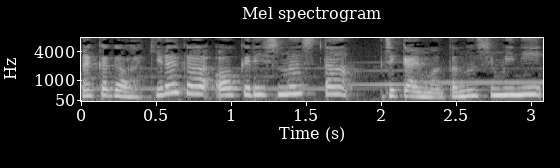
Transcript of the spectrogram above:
中川明がお送りしました。次回もお楽しみに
